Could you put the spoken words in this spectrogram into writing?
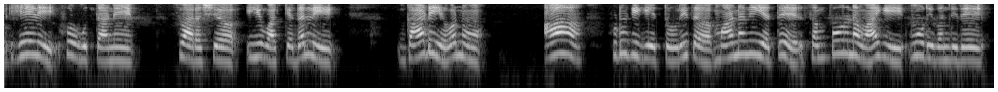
ಹೇಳಿ ಹೋಗುತ್ತಾನೆ. ಸ್ವಾರಸ್ಯ ಈ ವಾಕ್ಯದಲ್ಲಿ ಗಾಡಿಯವನು ಆ ಹುಡುಗಿಗೆ ತೋರಿದ ಮಾನವೀಯತೆ ಸಂಪೂರ್ಣವಾಗಿ ಮೂಡಿಬಂದಿದೆ.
